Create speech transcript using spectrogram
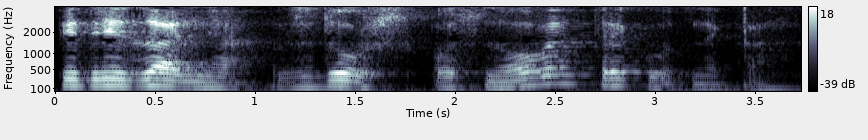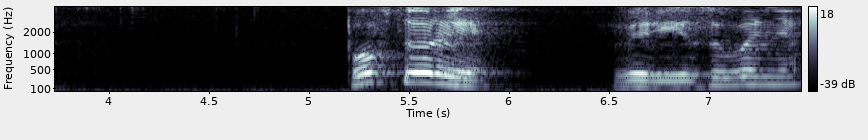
підрізання вздовж основи трикутника. Повтори вирізування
